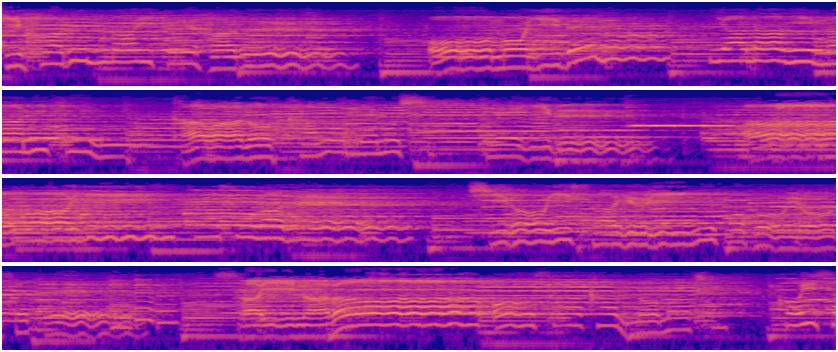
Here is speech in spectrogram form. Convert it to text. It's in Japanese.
春泣いて春。思い出の柳並木川の顔も知っている。淡い黄昏白いさゆりに頬を寄せて。さいならの街恋さ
